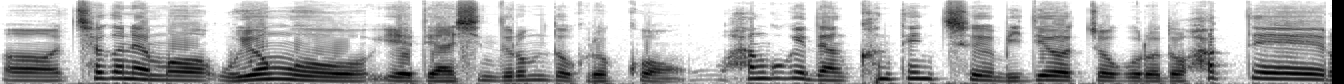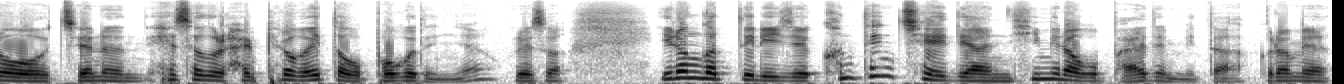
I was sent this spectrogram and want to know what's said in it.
어, 최근에 뭐 우영우에 대한 신드롬도 그렇고 한국에 대한 컨텐츠 미디어 쪽으로도 확대로 저는 해석을 할 필요가 있다고 보거든요. 그래서 이런 것들이 이제 컨텐츠에 대한 힘이라고 봐야 됩니다. 그러면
